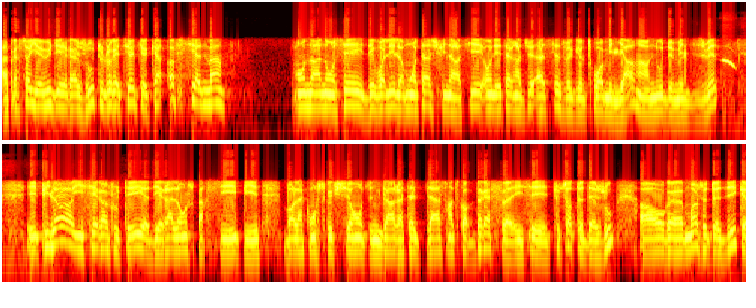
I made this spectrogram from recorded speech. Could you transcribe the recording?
Après ça, il y a eu des rajouts. Toujours est-il que quand officiellement on a annoncé dévoiler le montage financier. On était rendu à 6,3 milliards en août 2018. Et puis là, il s'est rajouté euh, des rallonges par-ci, puis bon, la construction d'une gare à telle place. En tout cas, bref, euh, il s'est toutes sortes d'ajouts. Alors, euh, moi, je te dis que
